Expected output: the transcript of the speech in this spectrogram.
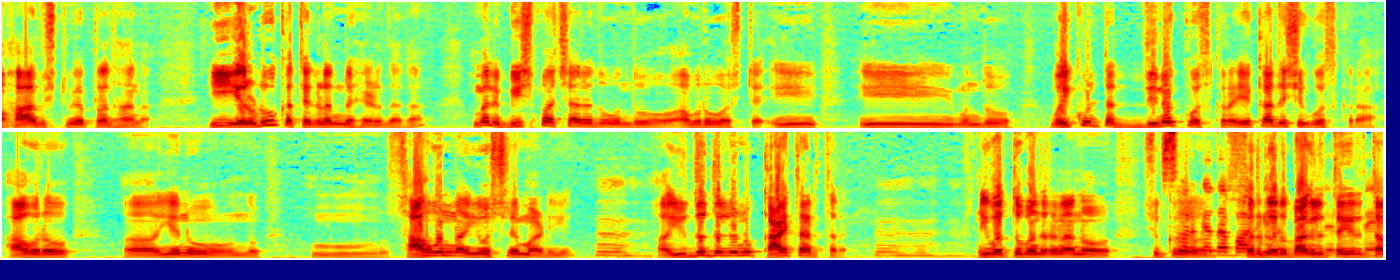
ಮಹಾವಿಷ್ಣುವೇ ಪ್ರಧಾನ. ಈ ಎರಡೂ ಕಥೆಗಳನ್ನು ಹೇಳಿದಾಗ ಆಮೇಲೆ ಭೀಷ್ಮಾಚಾರ್ಯದು ಒಂದು ಅವರು ಅಷ್ಟೇ ಈ ಈ ಒಂದು ವೈಕುಂಠ ದಿನಕ್ಕೋಸ್ಕರ ಏಕಾದಶಿಗೋಸ್ಕರ ಅವರು ಏನು ಒಂದು ಸಾವನ್ನ ಯೋಚನೆ ಮಾಡಿ ಆ ಯುದ್ಧದಲ್ಲೂ ಕಾಯ್ತಾ ಇರ್ತಾರೆ. ಇವತ್ತು ಬಂದ್ರೆ ನಾನು ಶುಕ್ರ ಸ್ವರ್ಗದ ಬಾಗಿಲು. ತೆಗೆದಿರ್ತಾ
